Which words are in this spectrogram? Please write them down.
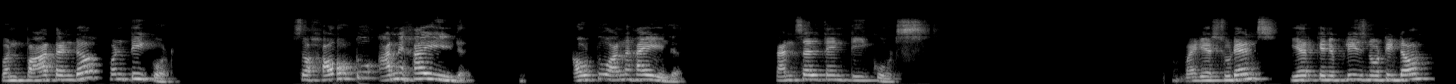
One path and a one T code. So how to unhide? How to unhide consultant T codes? My dear students, here can you please note it down?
